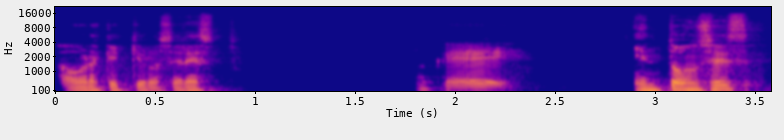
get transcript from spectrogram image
Ahora que quiero hacer esto. Ok. Entonces,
